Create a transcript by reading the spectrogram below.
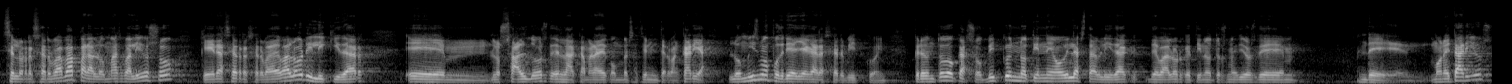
se lo reservaba para lo más valioso, que era ser reserva de valor y liquidar em, los saldos en la Cámara de Compensación Interbancaria. Lo mismo podría llegar a ser Bitcoin. Pero en todo caso, Bitcoin no tiene hoy la estabilidad de valor que tiene otros medios de, de monetarios,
